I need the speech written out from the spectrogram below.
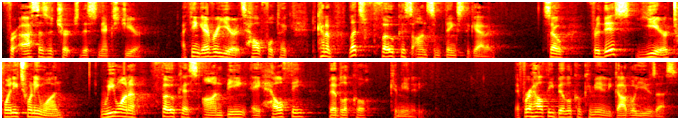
for us as a church this next year. I think every year it's helpful to, to kind of let's focus on some things together. So for this year, 2021, we want to focus on being a healthy biblical community. If we're a healthy biblical community, God will use us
